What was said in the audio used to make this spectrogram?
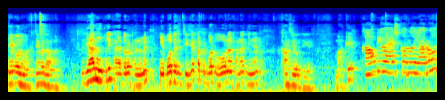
नहीं बोलूँगा नहीं बताऊँगा। यार मूंगफली खाया करो ठंड में ये बहुत अच्छी चीज़ है पर बहुत वो ना खाना जिन्हें खांसी होती है। बाकी खाओ पियो ऐश करो यारो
